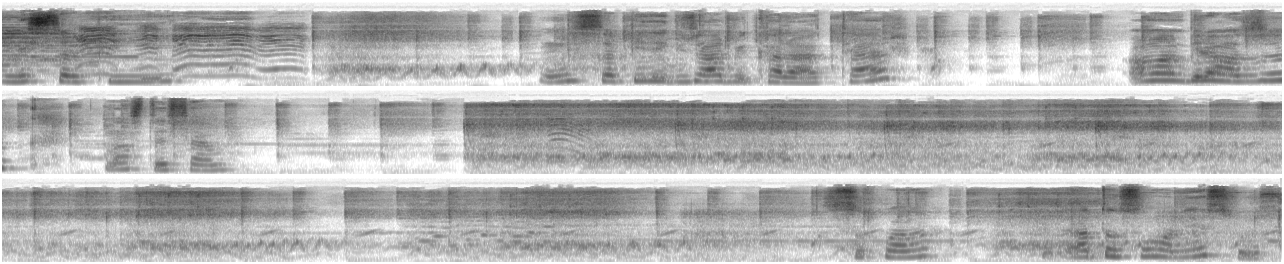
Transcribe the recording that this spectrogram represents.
Mr. P. Mr. P de güzel bir karakter. Ama birazcık nasıl desem. Sık bana. Hatta sonra niye sıkıyorsun?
